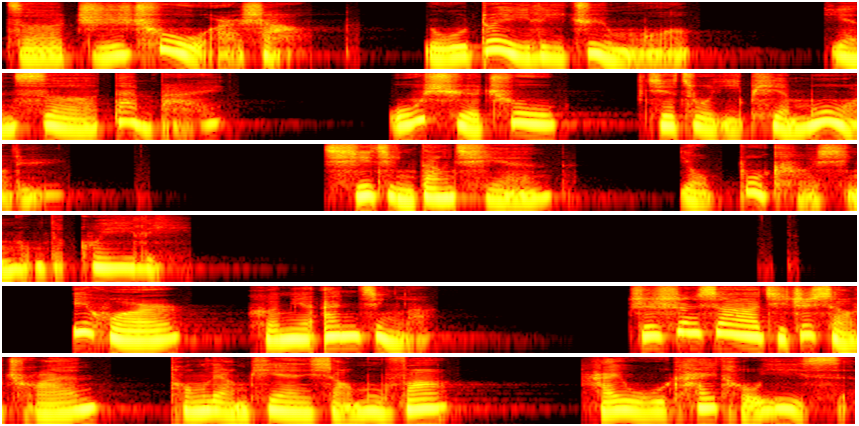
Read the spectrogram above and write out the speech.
则直触而上，如对立巨魔，颜色淡白，无雪处皆作一片墨绿。奇景当前，有不可形容的瑰丽。一会儿，河面安静了，只剩下几只小船同两片小木筏。还无开头意思。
